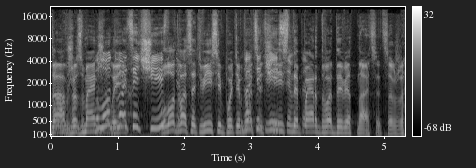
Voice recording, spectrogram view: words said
Да, вже зменшили. Було їх. 26. Було 28, потім 26, 28, тепер 19. Це вже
